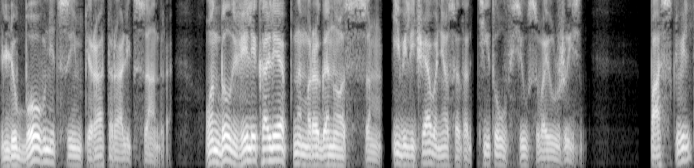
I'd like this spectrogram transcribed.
любовницы императора Александра. Он был великолепным рогоносцем и величаво нес этот титул всю свою жизнь. Пасквиль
